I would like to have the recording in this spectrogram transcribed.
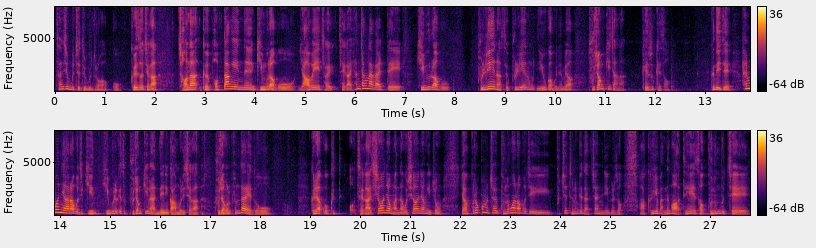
산신부채 들고 들어갔고 그래서 제가 전화 그 법당에 있는 기물하고 야외 저희 제가 현장 나갈 때 기물하고 분리해 놨어요. 분리해 놓은 이유가 뭐냐면 부정기잖아. 계속해서. 근데 이제 할머니 할아버지 기, 기물을 계속 부정 끼면 안 되니까 아무리 제가 부정을 푼다 해도 그래갖고 그 어, 제가 시원 형 만나고 시원 형이 좀 야 그럴 거면 차라리 군웅 할아버지 부채 드는 게 낫지 않니? 그래서 아 그게 맞는 것 같아 해서 군웅 부채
